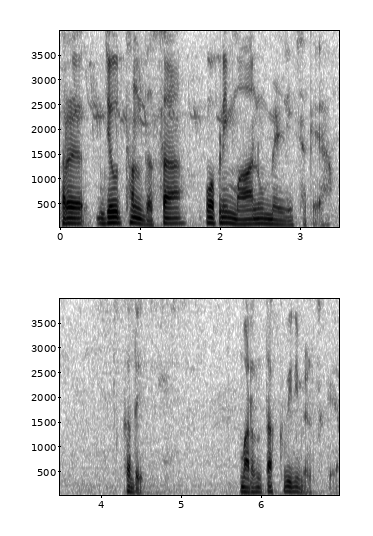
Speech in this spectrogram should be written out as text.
ਪਰ ਜੋ ਤੁਹਾਨੂੰ ਦੱਸਾਂ, ਉਹ ਆਪਣੀ ਮਾਂ ਨੂੰ ਮਿਲ ਨਹੀਂ ਸਕਿਆ। ਕਦੇ ਮਰਨ ਤੱਕ ਵੀ ਨਹੀਂ ਮਿਲ ਸਕਿਆ।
